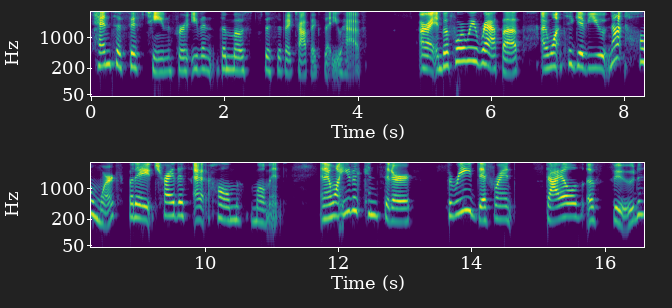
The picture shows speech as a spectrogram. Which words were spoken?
10 to 15 for even the most specific topics that you have. All right, and before we wrap up, I want to give you not homework, but a try this at home moment. And I want you to consider three different styles of food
